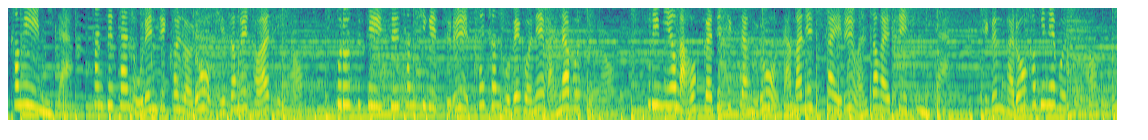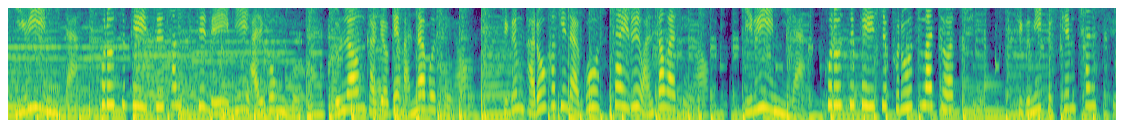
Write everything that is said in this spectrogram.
3위입니다. 산뜻한 오렌지 컬러로 개성을 더하세요. 코로스페이스 3 시계줄을 8,900원에 만나보세요. 프리미엄 9가지 색상으로 나만의 스타일을 완성할 수 있습니다. 지금 바로 확인해보세요. 2위입니다. 코로스페이스 3스트 네이비 R09 놀라운 가격에 만나보세요. 지금 바로 확인하고 스타일을 완성하세요. 1위입니다. 코로스 페이스 프로 스마트워치 지금이 득템 찬스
